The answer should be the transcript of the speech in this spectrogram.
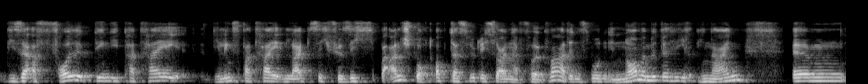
dieser Erfolg, den die Partei die Linkspartei in Leipzig für sich beansprucht, ob das wirklich so ein Erfolg war. Denn es wurden enorme Mittel hinein ähm,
